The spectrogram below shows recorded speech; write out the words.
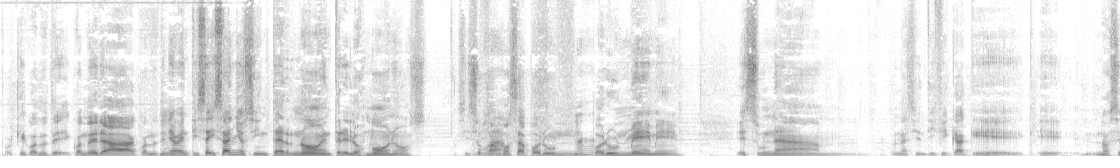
porque cuando, te- cuando, era, cuando tenía Mm. 26 años se internó entre los monos. Se hizo Wow. famosa por un, por un meme. Es una, una científica que eh, nos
